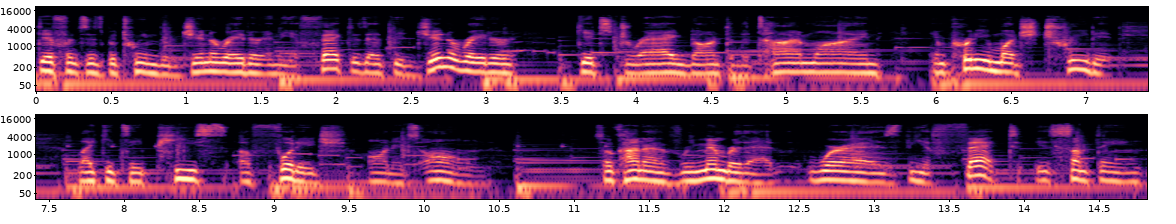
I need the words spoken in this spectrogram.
differences between the generator and the effect is that the generator gets dragged onto the timeline and pretty much treated like it's a piece of footage on its own. So kind of remember that. Whereas the effect is something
